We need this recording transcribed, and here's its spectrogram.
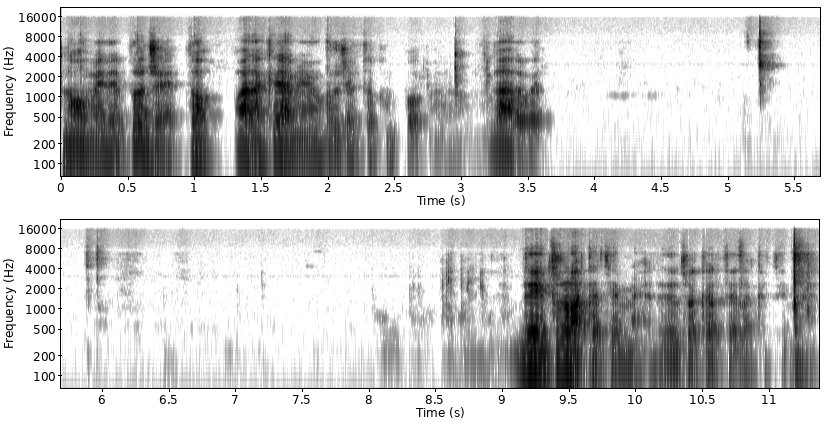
nome del progetto, vado a crearmi un progetto Laravel. Dentro l'HTML, dentro la cartella HTML.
